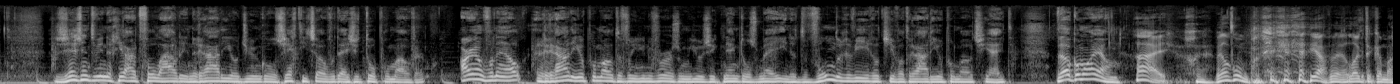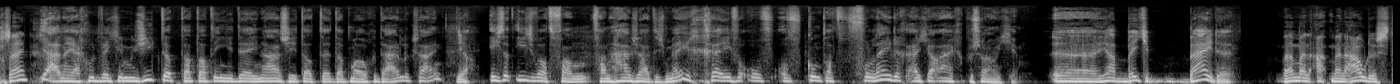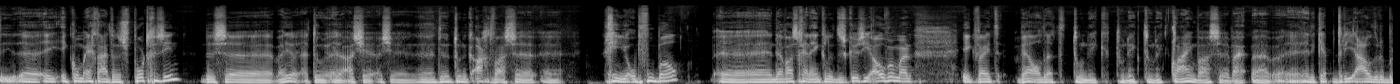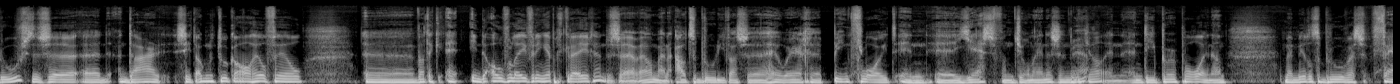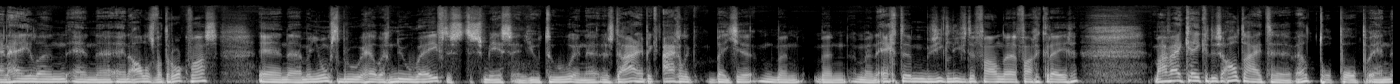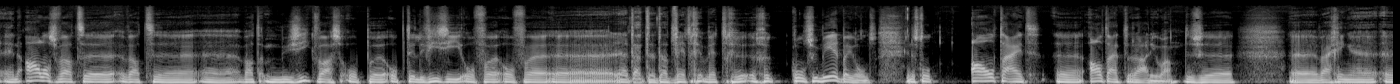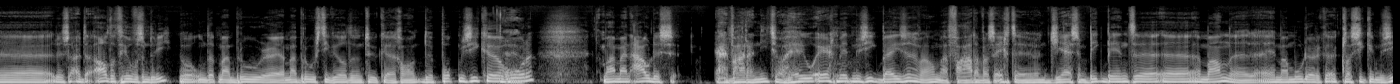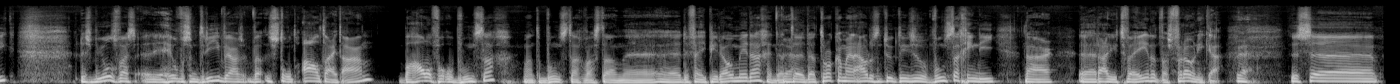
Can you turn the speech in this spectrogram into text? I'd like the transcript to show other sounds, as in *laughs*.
26 jaar het volhouden in de radiojungle zegt iets over deze toppromotor. Arjan van Elk, radiopromotor van Universal Music, neemt ons mee in het wondere wereldje wat radiopromotie heet. Welkom Arjan. Hi, welkom. *laughs* ja, leuk dat ik er mag zijn. Ja, nou ja, goed. Weet je, muziek dat, dat, dat in je DNA zit, dat, eh, dat mogen duidelijk zijn. Ja. Is dat iets wat van, van huis uit is meegegeven of, of komt dat volledig uit jouw eigen persoontje? Uh, ja, een beetje beide. Mijn, mijn ouders, uh, ik kom echt uit een sportgezin. Dus uh, toen, als je, als je, toen ik acht was, ging je op voetbal. Daar was geen enkele discussie over. Maar ik weet wel dat toen ik, toen ik, toen ik klein was. En ik heb drie oudere broers. Dus daar zit ook natuurlijk al heel veel. Wat ik in de overlevering heb gekregen. Dus wel, mijn oudste broer die was heel erg Pink Floyd en Yes van John Anderson. Ja. Weet je wel, en, en Deep Purple. En dan mijn middelste broer was Van Halen en, en alles wat rock was. En mijn jongste broer heel erg New Wave. Dus de Smiths en U2. En, dus daar heb ik eigenlijk een beetje mijn, mijn, mijn echte muziekliefde van, van gekregen. Maar wij keken dus altijd wel top op. En, en alles wat, wat, wat muziek was op, op televisie of, of dat, dat werd, werd geconsumeerd bij ons. En er stond altijd, uh, altijd de radio aan. Dus uh, uh, wij gingen dus uit, altijd Hilversum 3. Omdat mijn, broer, mijn broers die wilden natuurlijk gewoon de popmuziek horen. Maar mijn ouders ja, waren niet zo heel erg met muziek bezig. Wel, mijn vader was echt een jazz- en big band man. En mijn moeder klassieke muziek. Dus bij ons was Hilversum 3 stond altijd aan. Behalve op woensdag. Want op woensdag was dan uh, de VPRO-middag. En dat, ja. uh, dat trokken mijn ouders natuurlijk niet. Dus op woensdag ging die naar uh, Radio 2. En dat was Veronica. Ja. Dus,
